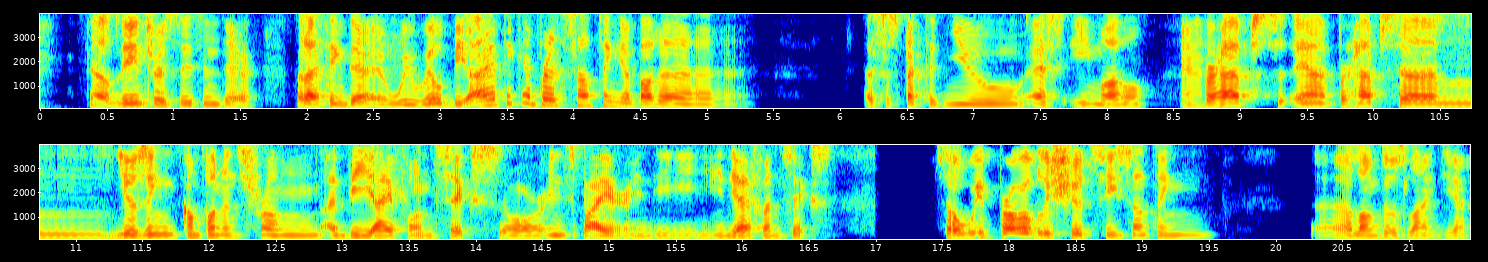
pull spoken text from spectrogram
well, the interest isn't there, but I think that we will be. I think I've read something about a a suspected new SE model. Yeah? Perhaps, yeah, perhaps um, using components from the iPhone 6 or Inspire in the in the iPhone 6. So we probably should see something uh, along those lines. Yeah.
